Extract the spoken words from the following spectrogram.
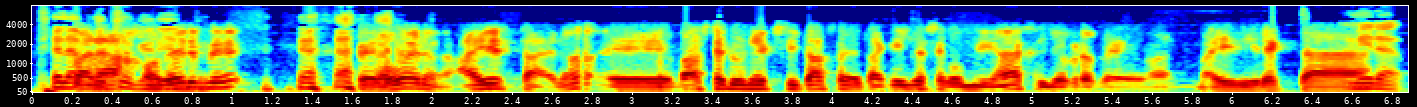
Te la ha para puesto queriendo. joderme. Pero bueno, ahí está, ¿no? Eh, va a ser un exitazo de taquilla según Miguel Ángel. Yo creo que va va a ir directa Mira, a ver,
